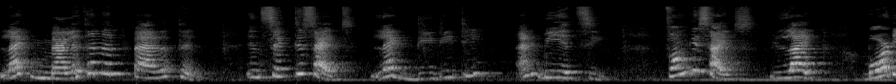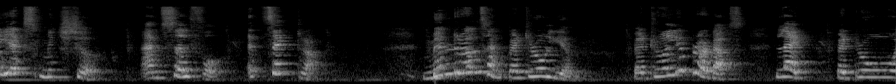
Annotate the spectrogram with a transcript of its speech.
like malathion and parathion, insecticides like DDT and BHC, fungicides like Bordeaux mixture and sulfur, etc. Minerals and petroleum. Petroleum products like petrol,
